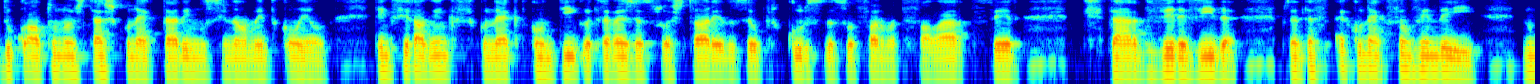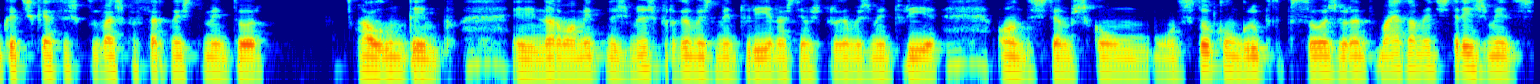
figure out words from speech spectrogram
do qual tu não estás conectado emocionalmente com ele. Tem que ser alguém que se conecte contigo através da sua história, do seu percurso, da sua forma de falar, de ser, de estar, de ver a vida. Portanto, a, a conexão vem daí. Nunca te esqueças que tu vais passar com este mentor algum tempo. E, normalmente nos meus programas de mentoria, nós temos programas de mentoria onde estamos com, onde estou com um grupo de pessoas durante mais ou menos três meses.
